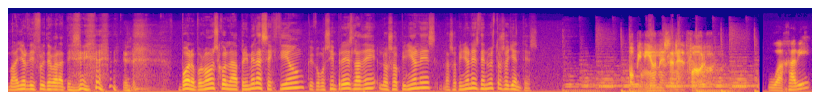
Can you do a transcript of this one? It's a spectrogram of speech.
Mayor disfrute para ti, sí. Bueno, pues vamos con la primera sección, que como siempre es la de los opiniones, las opiniones de nuestros oyentes. Opiniones en el foro. Wahabi,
